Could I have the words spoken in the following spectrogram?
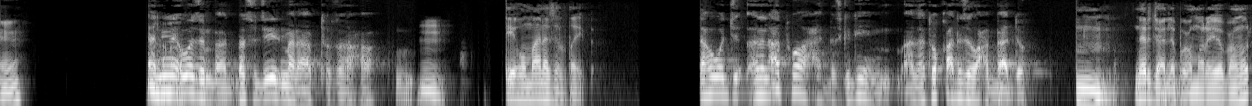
إيه. يعني وزن بعد بس الجديد ما لعبته صراحة. مم. إيه هو ما نزل طيب. لا هو ج... أنا لعبت واحد بس قديم. أنا أتوقع نزل واحد بعده. امم نرجع لأبو عمر. يا أبو عمر.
